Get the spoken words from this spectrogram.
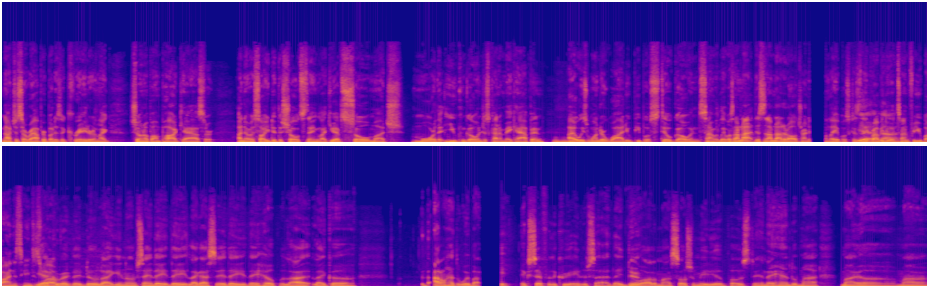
not just a rapper, but as a creator and like showing up on podcasts or I know I saw you did the Schulz thing. Like you have so much more that you can go and just kind of make happen. Mm-hmm. I always wonder why do people still go and sign with labels? I'm not this is I'm not at all trying to labels because they Yeah, probably do a ton for you behind the scenes as yeah, well. correct. They do. Like you know, what I'm saying they they like I said they they help a lot. Like uh, I don't have to worry about it except for the creative side. They do Yeah. all of my social media posting. They handle my my uh my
